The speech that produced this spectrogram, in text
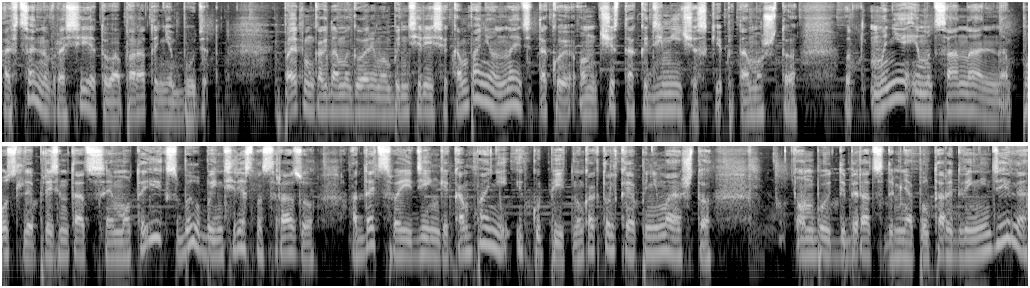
официально в России этого аппарата не будет. Поэтому, когда мы говорим об интересе компании, он, знаете, такой, он чисто академический, потому что вот мне эмоционально после презентации Moto X было бы интересно сразу отдать свои деньги компании и купить. Но как только я понимаю, что он будет добираться до меня полторы-две недели,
